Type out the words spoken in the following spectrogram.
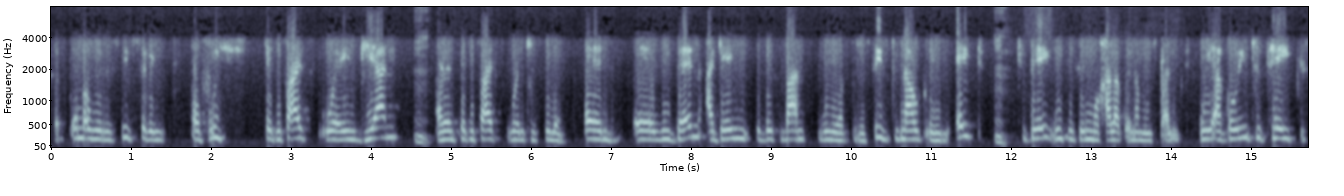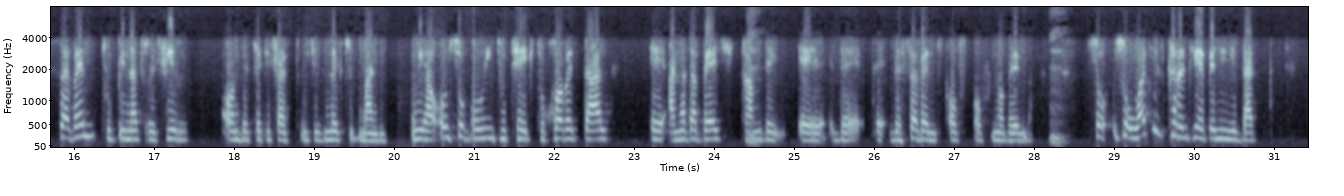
September, we received seven, of which 35 were in Giyani Mm. and then 35 went to Fulham. And uh, we then, again, this month, we have received now 28 Mm. today, which is in Mogalakwena municipality. We are going to take seven to Pinas Refir on the 31st, which is next week Monday. We are also going to take to Groblersdal uh, another batch come the, uh, the the the 7th of, of November. Mm. So, so what is currently happening is that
